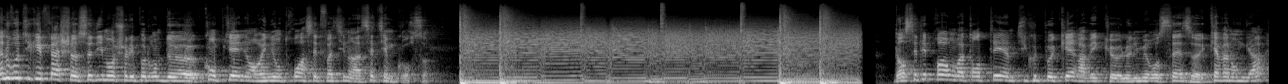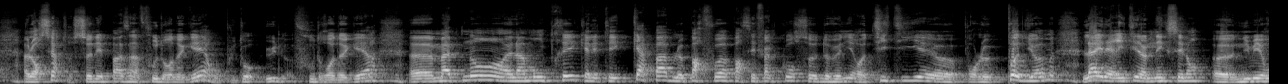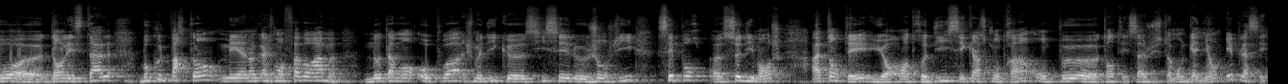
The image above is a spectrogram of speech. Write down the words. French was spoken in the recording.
Un nouveau ticket flash ce dimanche sur l'hippodrome de Compiègne en Réunion 3, cette fois-ci dans la 7 course. Dans cette épreuve, on va tenter un petit coup de poker avec euh, le numéro 16 Cavalonga. Alors certes, ce n'est pas un foudre de guerre, ou plutôt une foudre de guerre. Euh, maintenant, elle a montré qu'elle était capable parfois par ses fins de course de venir titiller euh, pour le podium. Là, elle a hérité d'un excellent numéro dans les stalles. Beaucoup de partants, mais un engagement favorable, notamment au poids. Je me dis que si c'est le jour J, c'est pour ce dimanche. À tenter, il y aura entre 10 et 15 contre 1. On peut tenter ça justement gagnant et placé.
